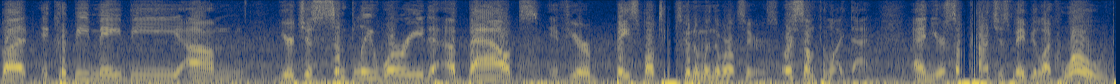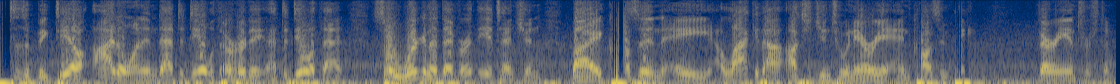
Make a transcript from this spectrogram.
But it could be maybe. Um, you're just simply worried about if your baseball team is going to win the World Series or something like that. And your subconscious may be like, whoa, this is a big deal. I don't want him to have to deal with it or her to have to deal with that. So we're going to divert the attention by causing a, a lack of oxygen to an area and causing pain. Very interesting.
